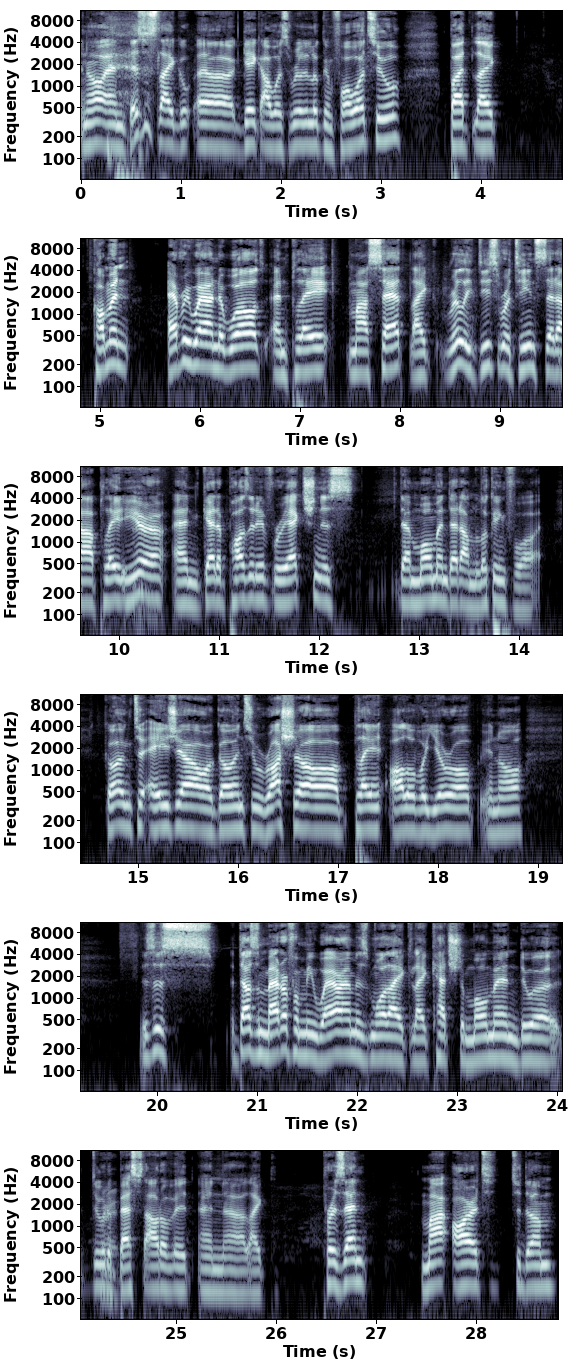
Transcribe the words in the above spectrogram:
you know, and this is like a gig I was really looking forward to. But like, coming everywhere in the world and play my set, like really these routines that are played here and get a positive reaction is the moment that I'm looking for. Going to Asia or going to Russia or playing all over Europe, you know, this is it doesn't matter for me where I am. It's more like like catch the moment, do a do the best out of it, and uh, like present my art to them,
